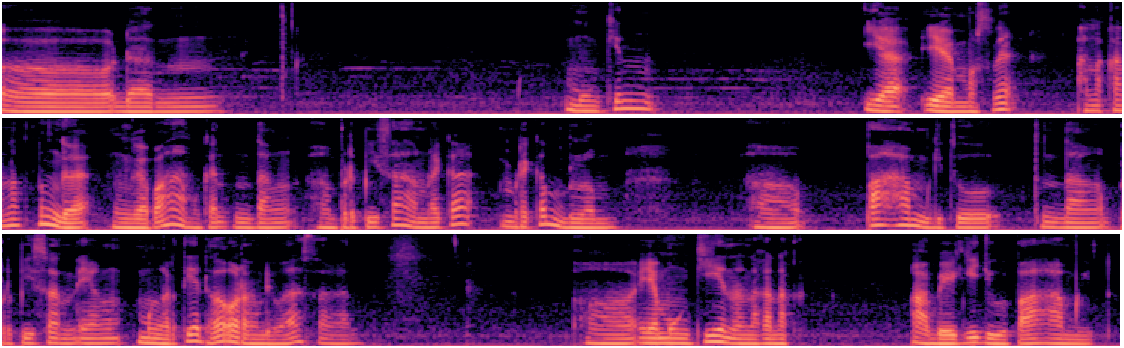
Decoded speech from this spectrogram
Uh, dan mungkin ya ya maksudnya anak-anak tuh nggak nggak paham kan tentang uh, perpisahan. Mereka mereka belum uh, paham gitu tentang perpisahan. Yang mengerti adalah orang dewasa kan. Uh, ya mungkin anak-anak ABG juga paham gitu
